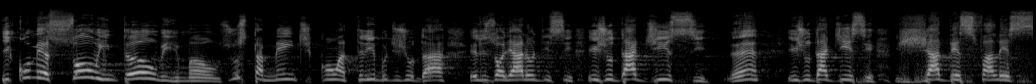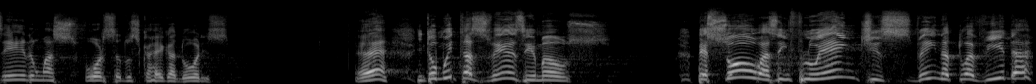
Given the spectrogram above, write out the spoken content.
E começou então, irmãos, justamente com a tribo de Judá. Eles olharam e disse, e Judá disse, né? E Judá disse: já desfaleceram as forças dos carregadores. É? Então, muitas vezes, irmãos, pessoas influentes vêm na tua vida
